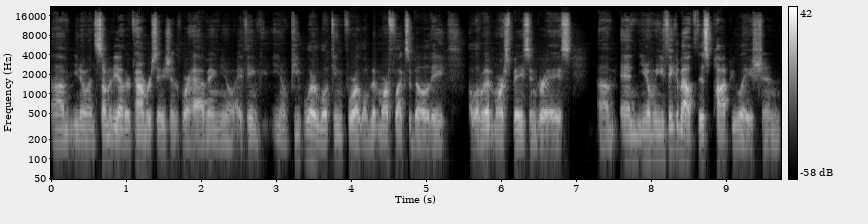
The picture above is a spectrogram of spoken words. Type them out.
um, you know, in some of the other conversations we're having, you know, I think, you know, people are looking for a little bit more flexibility, a little bit more space and grace. Um, and, you know, when you think about this population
